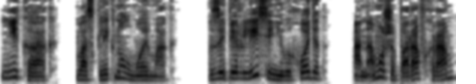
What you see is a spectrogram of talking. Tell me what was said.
«Никак», — воскликнул мой маг. «Заперлись и не выходят, а нам уже пора в храм».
